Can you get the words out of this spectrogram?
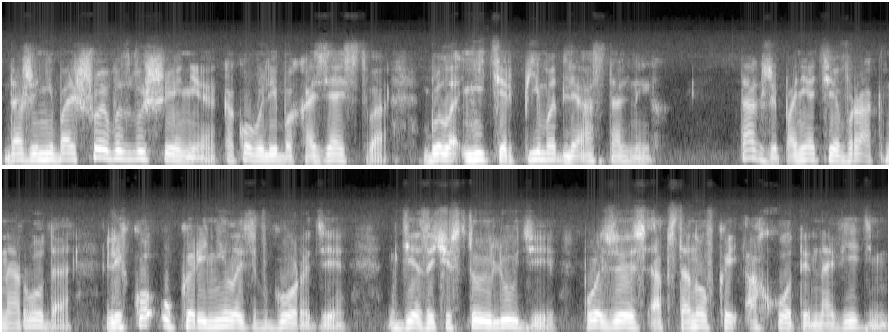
даже небольшое возвышение какого-либо хозяйства было нетерпимо для остальных. Также понятие враг народа легко укоренилось в городе, где зачастую люди, пользуясь обстановкой охоты на ведьм,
